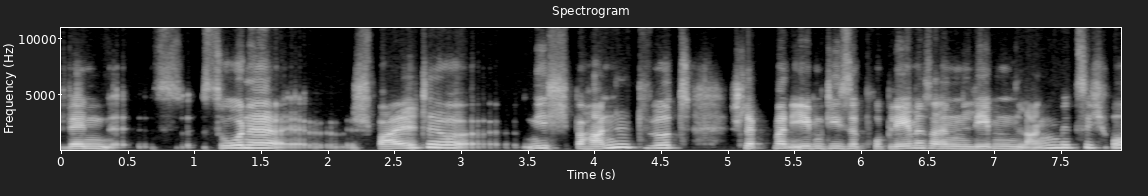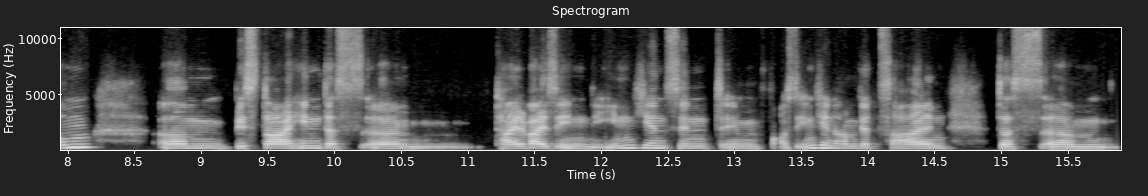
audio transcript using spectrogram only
wenn so eine Spalte nicht behandelt wird, schleppt man eben diese Probleme sein Leben lang mit sich rum, ähm, bis dahin, dass ähm, teilweise in Indien sind, im, aus Indien haben wir Zahlen, dass ähm,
